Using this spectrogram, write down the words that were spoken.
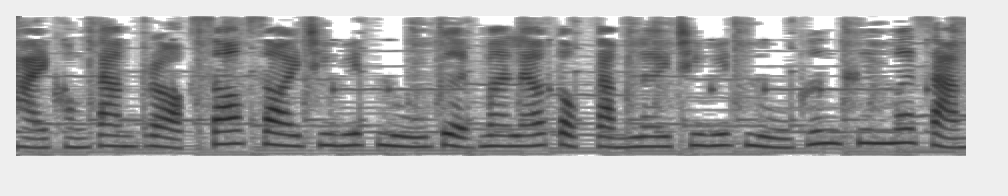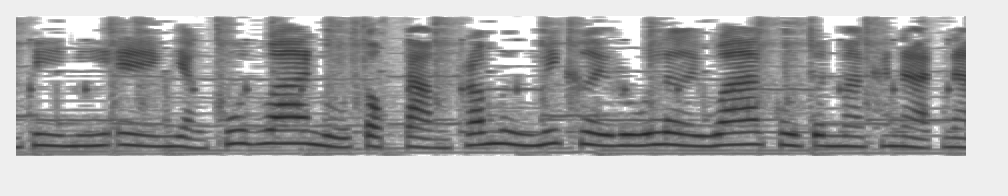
ขายของตามตรอกซอกซอยชีวิตหนูเกิดมาแล้วตกต่ำเลยชีวิตหนูเพิ่งขึ้นเมื่อสามปีนี้เองอย่างพูดว่าหนูตกต่ำเพราะมึงไม่เคยรู้เลยว่ากูจนมาขนาดไหน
